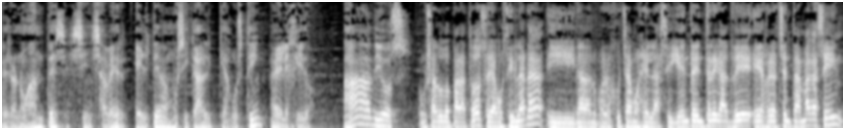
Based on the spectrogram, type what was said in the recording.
pero no antes sin saber el tema musical que Agustín ha elegido. Adiós. Un saludo para todos, soy Agustín Lara y nada, nos escuchamos en la siguiente entrega de R80 Magazine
